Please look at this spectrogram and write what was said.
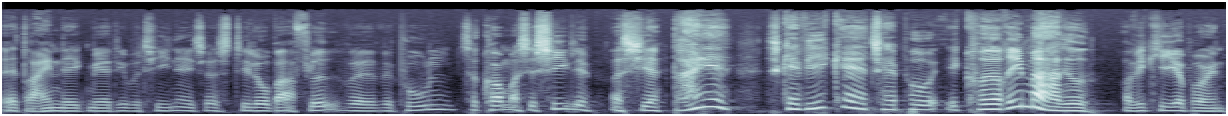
øh, drengene ikke mere. De var teenagers, de lå bare flød ved, ved poolen. Så kommer Cecilie og siger, drenge, skal vi ikke øh, tage på et krydderimarked? Og vi kigger på hende,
